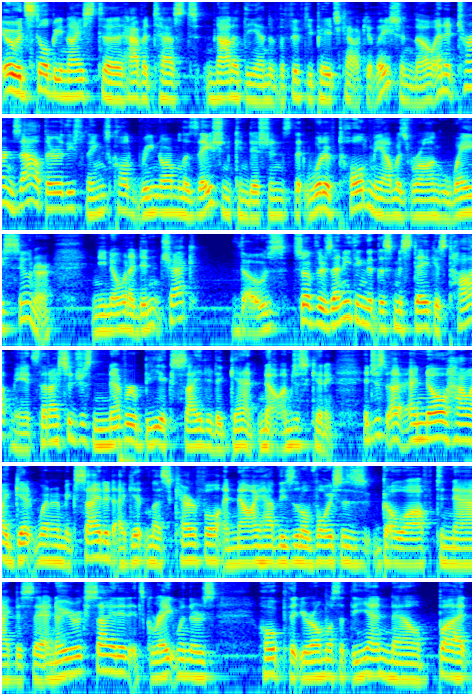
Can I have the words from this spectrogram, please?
it would still be nice to have a test not at the end of the 50 page calculation though and it turns out there are these things called renormalization conditions that would have told me i was wrong way sooner. And you know what i didn't check? Those. So if there's anything that this mistake has taught me it's that i should just never be excited again. No i'm just kidding. It just I, I know how i get when i'm excited. I get less careful and now i have these little voices go off to nag to say i know you're excited. It's great when there's hope that you're almost at the end now but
